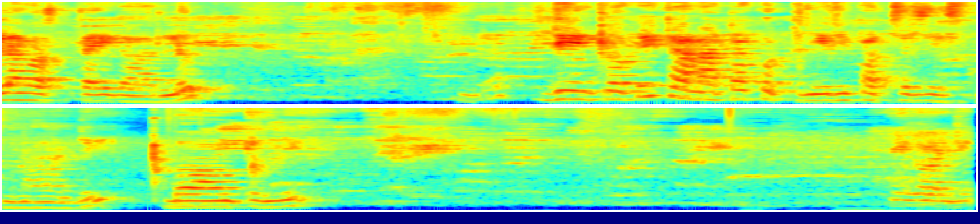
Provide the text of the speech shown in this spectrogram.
ఇలా వస్తాయి గారెలు? దీంట్లోకి టమాటా కొత్తిమీర పచ్చడి చేసుకున్నామండి. బాగుంటుంది. ఇదిగోండి.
